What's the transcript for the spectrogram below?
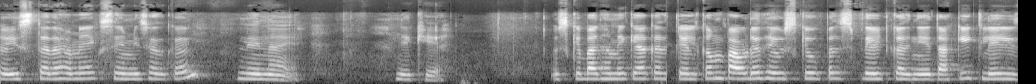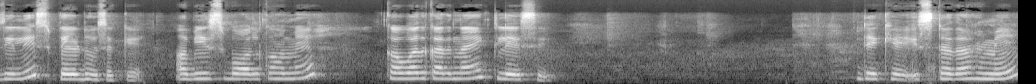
तो इस तरह हमें एक सेमी सर्कल लेना है। देखिए। उसके बाद हमें क्या कर टेलकम पाउडर है, उसके ऊपर स्प्रेड करनी है ताकि क्ले इजीली स्प्रेड हो सके। अभी इस बॉल को हमें कवर करना है क्ले से। देखिए, इस तरह हमें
